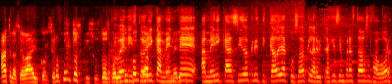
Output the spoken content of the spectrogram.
Atlas se va a ir con cero puntos y sus dos goles en contra. Históricamente, América. ha sido criticado y acusado que el arbitraje siempre ha estado a su favor.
